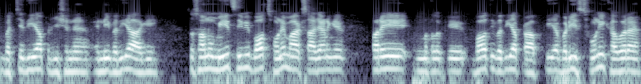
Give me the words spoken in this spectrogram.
ਬੱਚੇ ਦੀ ਆ ਪੋਜੀਸ਼ਨ ਇੰਨੀ ਵਧੀਆ ਆ ਗਈ। ਸੋ ਸਾਨੂੰ ਉਮੀਦ ਸੀ ਵੀ ਬਹੁਤ ਸੋਹਣੇ ਮਾਰਕਸ ਆ ਜਾਣਗੇ। ਪਰ ਇਹ ਮਤਲਬ ਕਿ ਬਹੁਤ ਹੀ ਵਧੀਆ ਪ੍ਰਾਪਤੀ ਹੈ। ਬੜੀ ਸੋਹਣੀ ਖਬਰ ਹੈ।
